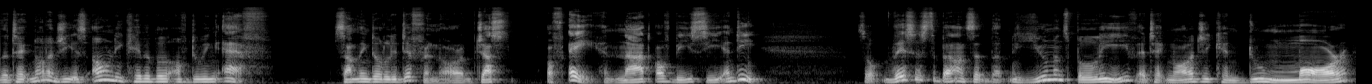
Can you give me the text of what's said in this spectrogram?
the technology is only capable of doing F something totally different or just of A and not of B, C, and D. So this is the balance that, that humans believe a technology can do more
